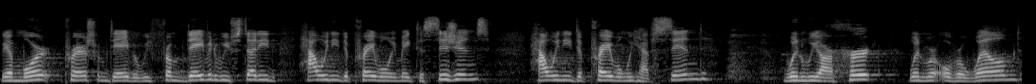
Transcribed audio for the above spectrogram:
We have more prayers from David. We, from David, we've studied how we need to pray when we make decisions, how we need to pray when we have sinned, when we are hurt, when we're overwhelmed,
